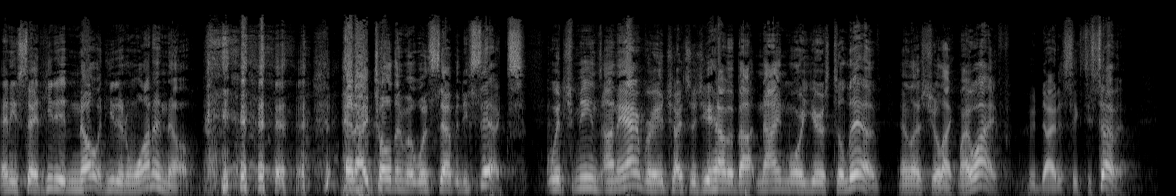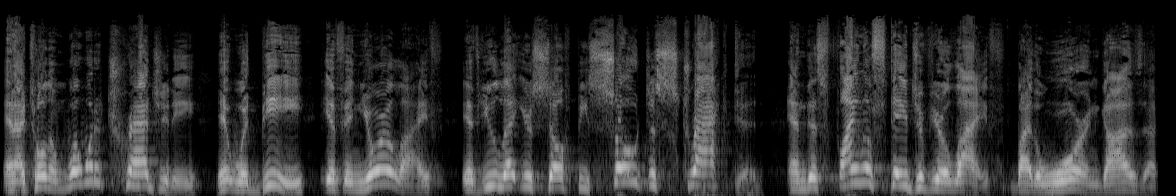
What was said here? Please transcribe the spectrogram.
And he said he didn't know and he didn't want to know. and I told him it was 76, which means on average, I said, you have about nine more years to live, unless you're like my wife, who died at 67. And I told him, well, what a tragedy it would be if in your life, if you let yourself be so distracted and this final stage of your life by the war in Gaza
